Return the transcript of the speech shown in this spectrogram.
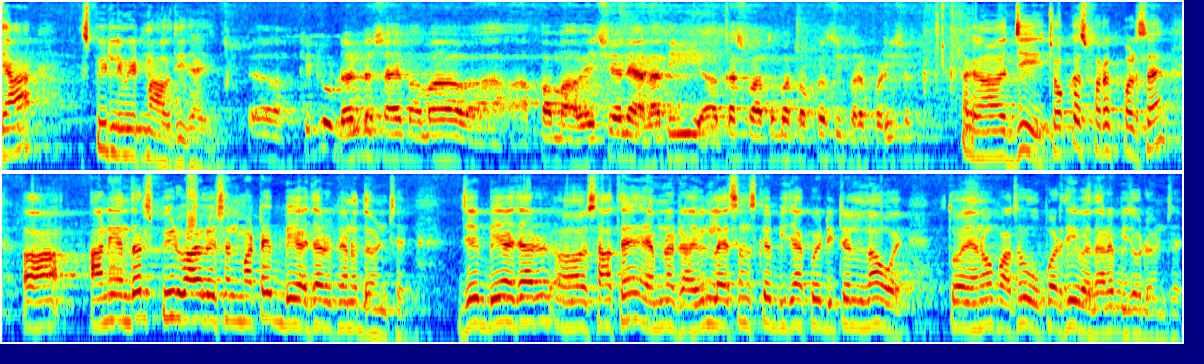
ત્યાં સ્પીડ લિમિટમાં આવતી જાય. કેટલું દંડ સાહેબ આમાં આપવામાં આવે છે અને આનાથી અકસ્માતોમાં ચોક્કસથી ફરક પડી શકે? જી ચોક્કસ ફરક પડશે. આની અંદર સ્પીડ વાયોલેશન માટે બે હજાર રૂપિયાનો દંડ છે. જે બે હજાર સાથે એમના ડ્રાઇવિંગ લાયસન્સ કે બીજા કોઈ ડિટેલ ન હોય તો એનો પાછો ઉપરથી વધારે બીજો દંડ છે.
